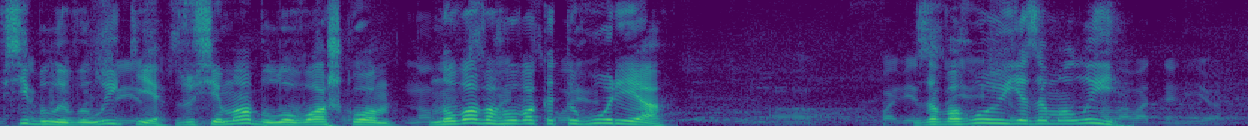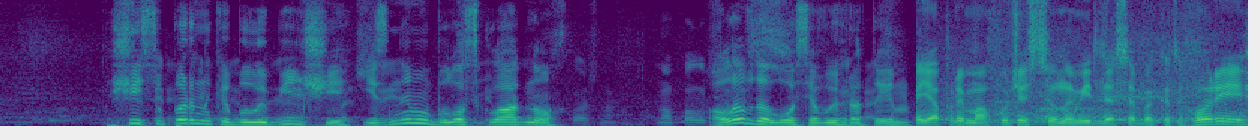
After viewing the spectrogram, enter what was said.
Всі були великі, з усіма було важко. Нова вагова категорія. За вагою я замалий. Ще й суперники були більші, і з ними було складно. Але вдалося виграти. Я приймав участь у новій для себе категорії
